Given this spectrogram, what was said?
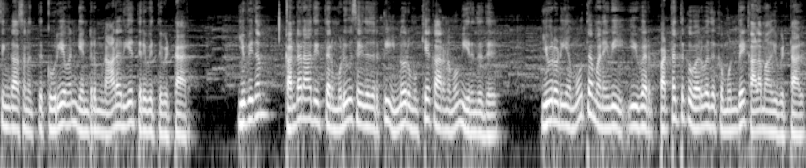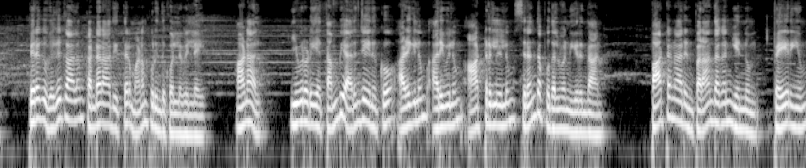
சிங்காசனத்துக்கு உரியவன் என்றும் நாடறிய தெரிவித்து விட்டார். இவ்விதம் கண்டராதித்தர் முடிவு செய்ததற்கு இன்னொரு முக்கிய காரணமும் இருந்தது. இவருடைய மூத்த மனைவி இவர் பட்டத்துக்கு வருவதற்கு முன்பே காலமாகிவிட்டாள். பிறகு வெகு காலம் கண்டராதித்தர் மனம் புரிந்து கொள்ளவில்லை. ஆனால் இவருடைய தம்பி அரிஞ்சயனுக்கோ அழகிலும் அறிவிலும் ஆற்றலிலும் சிறந்த புதல்வன் இருந்தான். பாட்டனாரின் பராந்தகன் என்னும் பெயரையும்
